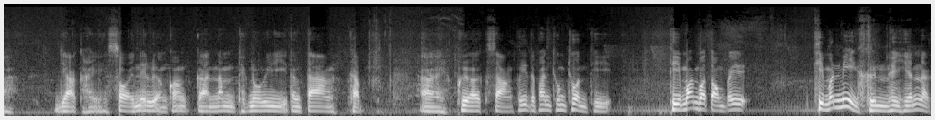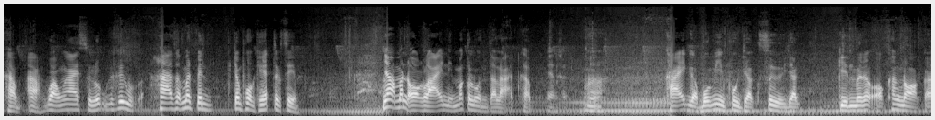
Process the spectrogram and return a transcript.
าอยากให้ซอยในเรื่องของการนำเทคโนโลยีต่างๆครับอ่าเพื่อสร้างผลิตภัณฑ์ชุมชนที่ ที่มันบ่ต้องไป ที่มันมีขึ้นให้เห็นนะครับอะว่าง่ายสรุปก็คือหาซะมันเป็นจำพวกเฮ็ดจังซี่เนี่ยมันออกหลายนี่มันก็ล้นตลาดครับแม่นครับอ่าขายกับบ่มีผู้อยากซื้ออยากกินไปแล้วออกข้างนอกก็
